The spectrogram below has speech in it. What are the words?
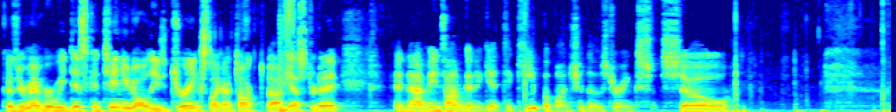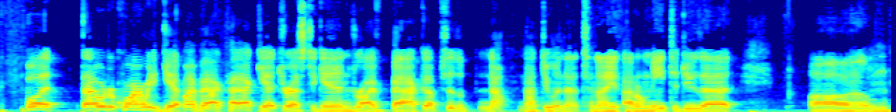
Because remember, we discontinued all these drinks like I talked about yesterday, and that means I'm going to get to keep a bunch of those drinks. So, but that would require me to get my backpack, get dressed again, drive back up to the. No, not doing that tonight. I don't need to do that. Um,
